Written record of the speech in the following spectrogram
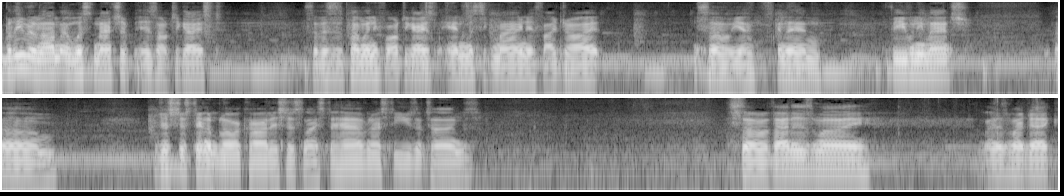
believe it or not, my worst matchup is Altergeist. So this is probably for Altergeist and Mystic Mine if I draw it. So yeah, and then the Evenly Matched. Um, just just in a card. It's just nice to have, nice to use at times. So that is my that is my deck.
